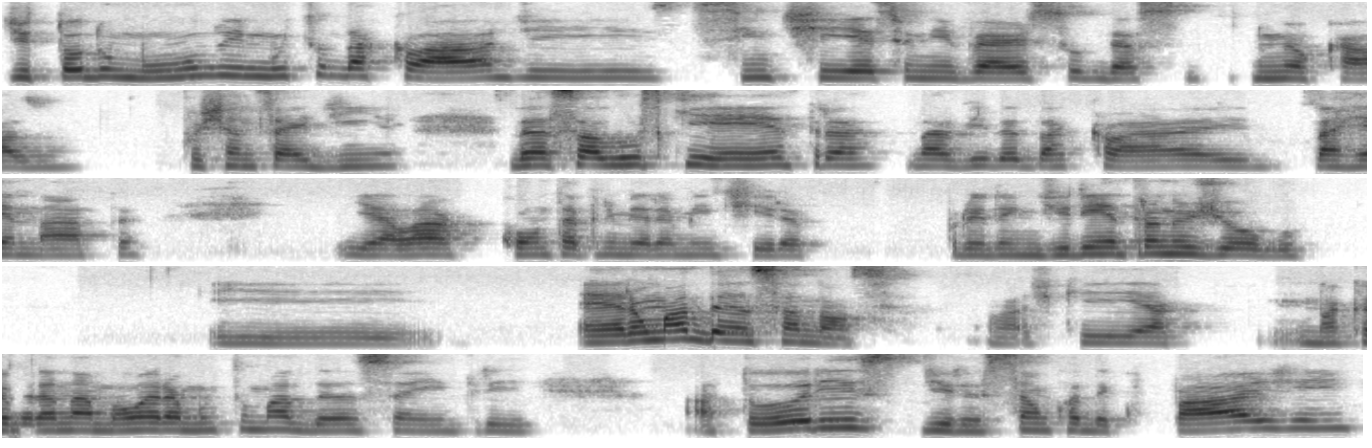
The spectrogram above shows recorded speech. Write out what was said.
de todo mundo e muito da Clara de sentir esse universo, desse, no meu caso, puxando sardinha, dessa luz que entra na vida da Clara e da Renata, e ela conta a primeira mentira por Erendir e entra no jogo. E era uma dança nossa, eu acho que a, uma câmera na mão era muito uma dança entre atores, direção com a decupagem,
